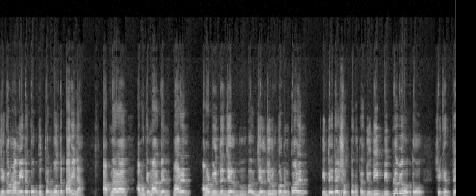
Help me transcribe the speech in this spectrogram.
যে কারণে আমি এটাকে অভ্যুত্থান বলতে পারি না। আপনারা আমাকে মারবেন, মারেন। আমার বিরুদ্ধে জেল জেল জুলুম করবেন, করেন। কিন্তু এটাই সত্য কথা। যদি বিপ্লবী হতো, সেক্ষেত্রে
